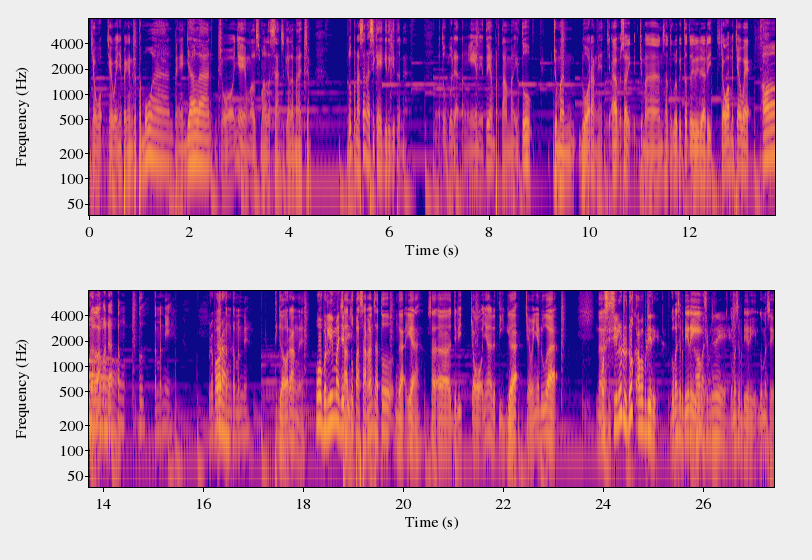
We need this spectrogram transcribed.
cowok ceweknya pengen ketemuan pengen jalan cowoknya yang males-malesan segala macam lu penasaran gak sih kayak gitu-gitu? Nah waktu gue datengin itu yang pertama itu cuman dua orang ya. C- eh, sorry cuman satu grup itu terdiri dari cowok sama cewek. Oh. nggak lama dateng tuh temennya. Berapa orang? datang temennya. Tiga orang ya. Oh berlima jadi. satu pasangan satu enggak ya Sa- eh, jadi cowoknya ada tiga ceweknya dua nah Posisi lu duduk apa berdiri? gue masih berdiri Oh masih berdiri. gue masih berdiri gue masih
